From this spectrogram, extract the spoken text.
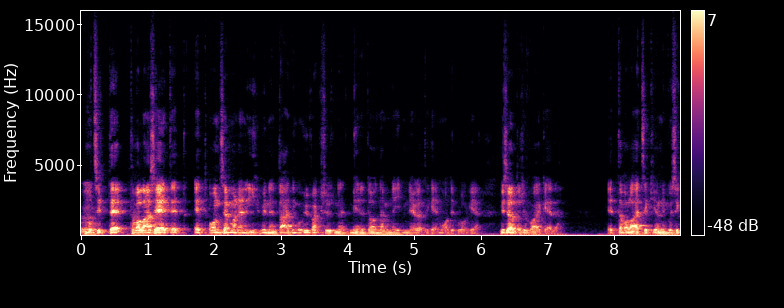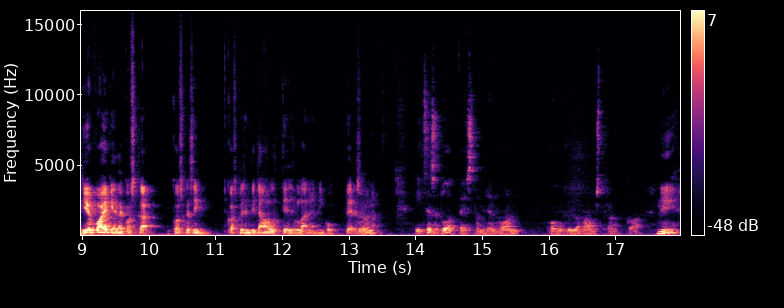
Mm. Mutta sitten tavallaan se, että et, et on semmoinen ihminen tai niinku hyväksyy sen, että mielet on tämmöinen ihminen, joka tekee muotiblogia, niin se on tosi vaikeaa. Että tavallaan, että sekin on, niinku, sekin on vaikeaa, koska, koska, siinä, koska siinä pitää olla tietynlainen niinku persoona. Mm. Itsensä tuotteistaminen on, on kyllä varmasti rankkaa. Niin.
